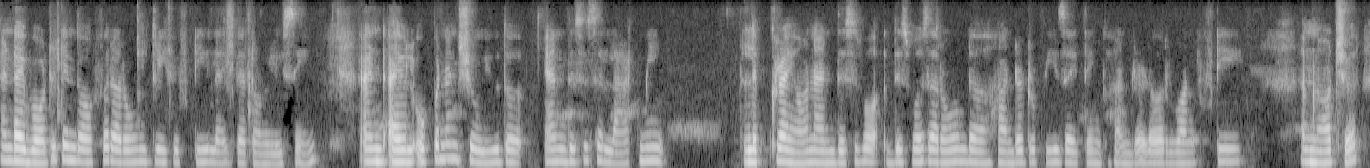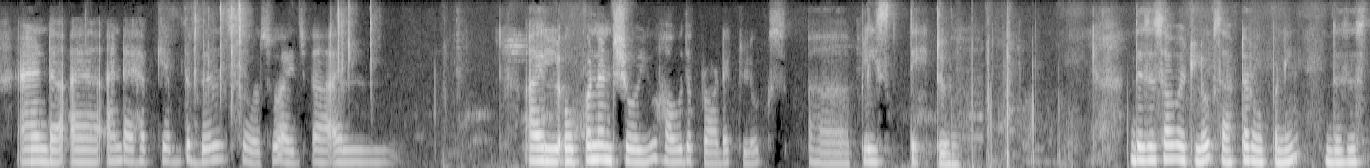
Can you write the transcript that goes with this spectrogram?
And i bought it in the offer around 350 like that only same. And i will open and show you the and this is a lakme lip crayon. And this is what this was around uh, 100 rupees i think 100 or 150 i'm not sure. And uh, I, and i have kept the bills also. I uh, i'll i'll open and show you how the product looks uh, please stay tuned. This is how it looks after opening. This is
